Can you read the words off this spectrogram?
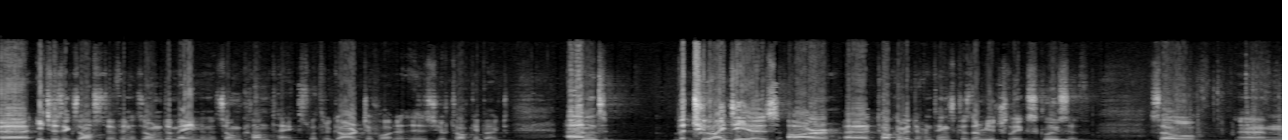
Uh, each is exhaustive in its own domain, in its own context, with regard to what it is you're talking about. And the two ideas are uh, talking about different things because they're mutually exclusive. So um,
